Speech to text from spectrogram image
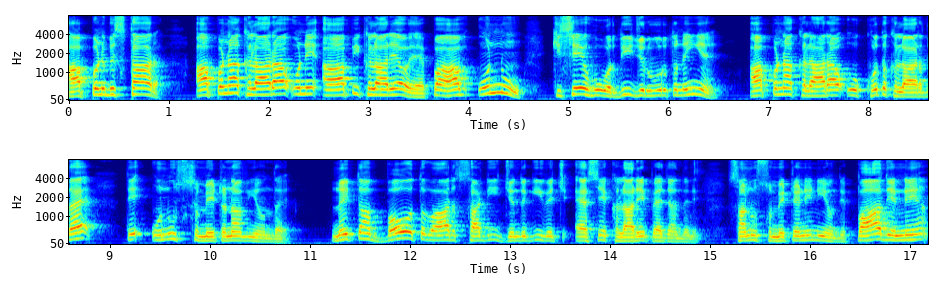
ਆਪਣ ਵਿਸਤਾਰ ਆਪਣਾ ਖਲਾਰਾ ਉਹਨੇ ਆਪ ਹੀ ਖਲਾਰਿਆ ਹੋਇਆ ਹੈ। ਭਾਵ ਉਹਨੂੰ ਕਿਸੇ ਹੋਰ ਦੀ ਜ਼ਰੂਰਤ ਨਹੀਂ ਹੈ। ਆਪਣਾ ਖਲਾਰਾ ਉਹ ਖੁਦ ਖਲਾਰਦਾ ਹੈ ਤੇ ਉਹਨੂੰ ਸਮੇਟਣਾ ਵੀ ਆਉਂਦਾ ਹੈ। ਨਹੀਂ ਤਾਂ ਬਹੁਤ ਵਾਰ ਸਾਡੀ ਜ਼ਿੰਦਗੀ ਵਿੱਚ ਐਸੇ ਖਲਾਰੇ ਪੈ ਜਾਂਦੇ ਨੇ। ਸਾਨੂੰ ਸਮੇਟਣੇ ਨਹੀਂ ਆਉਂਦੇ। ਪਾ ਦਿੰਨੇ ਆ,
